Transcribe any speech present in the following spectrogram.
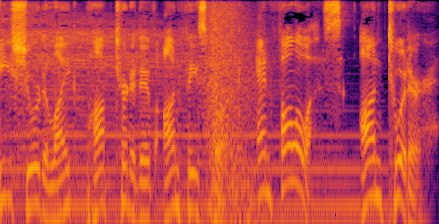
Be sure to like Popternative on Facebook and follow us on Twitter.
